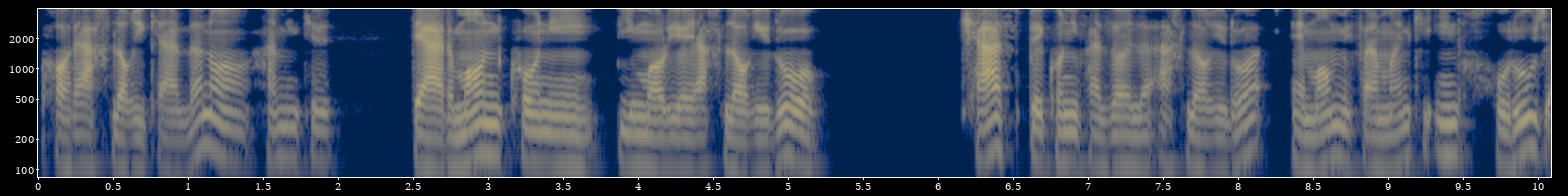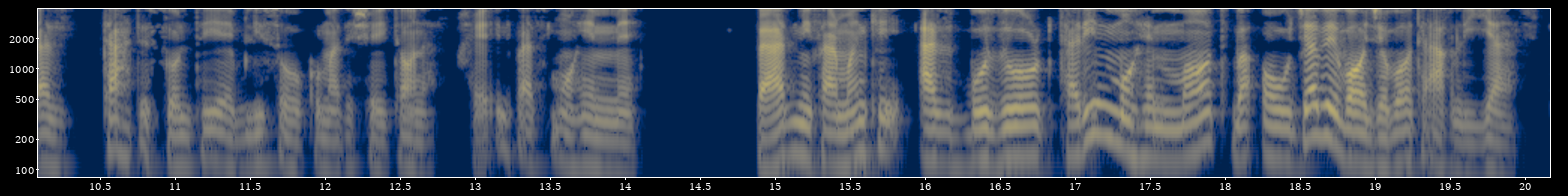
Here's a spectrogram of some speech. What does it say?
کار اخلاقی کردن و همین که درمان کنی بیماری اخلاقی رو کسب بکنی فضایل اخلاقی رو امام میفرمایند که این خروج از تحت سلطه ابلیس و حکومت شیطان است. خیلی پس مهمه. بعد میفرمایند که از بزرگترین مهمات و اوجب واجبات عقلیه است.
